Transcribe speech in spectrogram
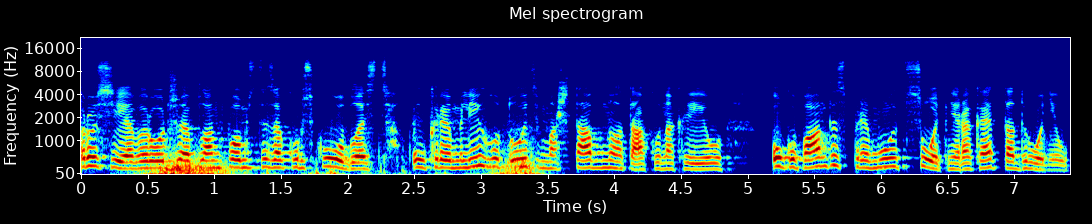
Росія вироджує план помсти за Курську область. У Кремлі готують масштабну атаку на Київ. Окупанти спрямують сотні ракет та дронів.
